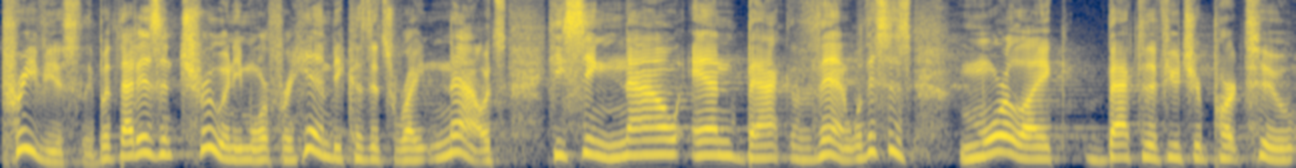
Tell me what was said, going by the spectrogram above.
previously. But that isn't true anymore for him because it's right now. It's he's seeing now and back then. Well, this is more like Back to the Future Part 2,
